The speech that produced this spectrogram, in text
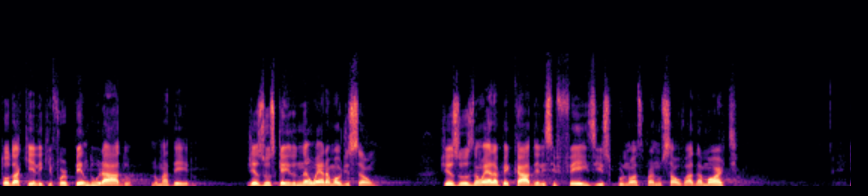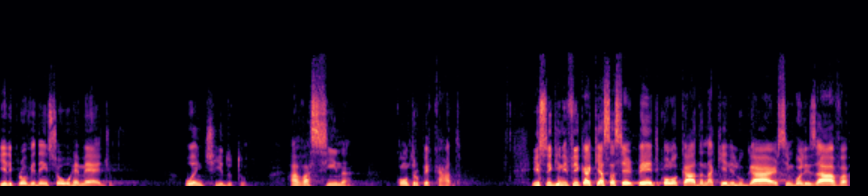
todo aquele que for pendurado no madeiro. Jesus, querido, não era maldição. Jesus não era pecado, ele se fez isso por nós para nos salvar da morte. E ele providenciou o remédio, o antídoto, a vacina contra o pecado. Isso significa que essa serpente colocada naquele lugar simbolizava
